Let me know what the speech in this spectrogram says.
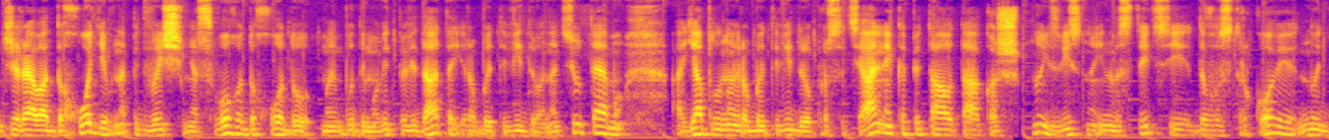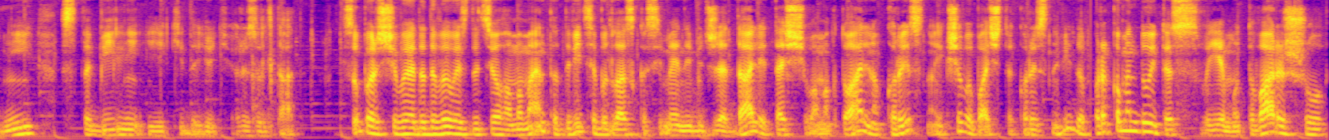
джерела доходів, на підвищення свого доходу, ми будемо відповідати і робити відео на цю тему. Я планую робити відео про соціальний капітал також. Ну і звісно, інвестиції довгострокові, нудні, стабільні і які дають результат. Супер, що ви додивились до цього моменту. Дивіться, будь ласка, сімейний бюджет далі, те, що вам актуально, корисно. Якщо ви бачите корисне відео, порекомендуйте своєму товаришу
